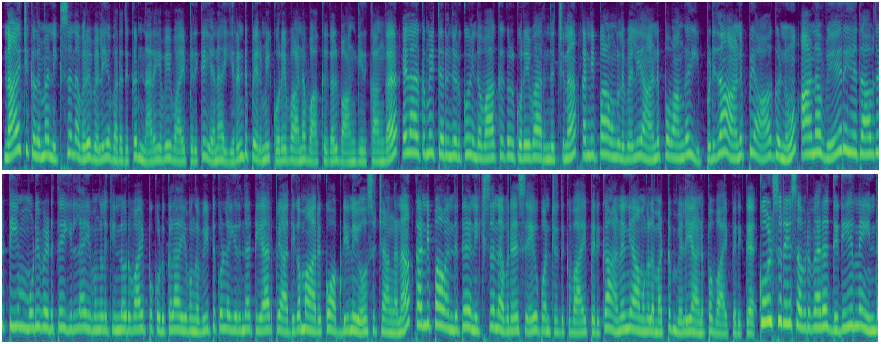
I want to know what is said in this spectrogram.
ஞாயிற்றுக்கிழமை நிக்சன் அவரு வெளியே வரதுக்கு நிறையவே வாய்ப்பு இருக்கு. ஏன்னா இரண்டு பேருமே குறைவான வாக்குகள் வாங்கியிருக்காங்க. எல்லாருக்குமே தெரிஞ்சிருக்கும் இந்த வாக்குகள் குறைவா இருந்துச்சுன்னா கண்டிப்பா அவங்களை வெளியே அனுப்புவாங்க. இப்படிதான் அனுப்பி ஆகணும். ஆனா வேற ஏதாவது டீம் முடிவெடுத்து இல்ல இவங்களுக்கு இன்னொரு வாய்ப்பு கொடுக்கலாம். இவங்க வீட்டுக்குள்ள இருந்தா டிஆர்பி அதிகமா இருக்கும் அப்படின்னு யோசிச்சாங்கன்னா கண்டிப்பா வந்துட்டு நிக்சன் அவரை சேவ் பண்றதுக்கு வாய்ப்பு இருக்கு அனன்யா அவங்கள மட்டும் வெளியே அனுப்ப வாய்ப்பு இருக்கு கூல் சுரேஷ் அவர் வேற திடீர்னு இந்த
